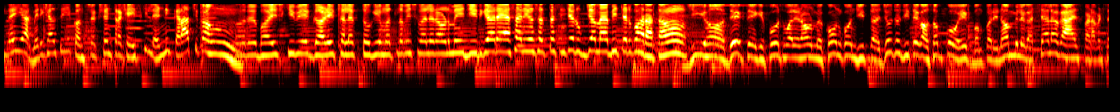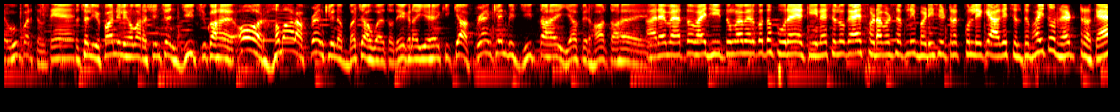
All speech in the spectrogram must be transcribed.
नहीं यार मेरे ख्याल से ये कंस्ट्रक्शन ट्रक है इसकी लैंडिंग करा चुका हूँ। अरे भाई इसकी भी एक गाड़ी कलेक्ट होगी मतलब इस वाले राउंड में जीत गया। अरे ऐसा नहीं हो सकता सिंचे रुक जा मैं भी तेरे को हराता हूँ। जी हाँ देखते हैं कि फोर्थ वाले राउंड में कौन कौन जीतता है। जो जो जीतेगा सबको एक बम्पर इनाम मिलेगा। चलो गाइस फटाफट से ऊपर चलते हैं। तो चलिए फाइनली हमारा सिंचन जीत चुका है और हमारा फ्रैंकलिन अब बचा हुआ है। तो देखना यह है कि क्या फ्रैंकलिन भी जीतता है या फिर हारता है। अरे मैं तो भाई जीतूँगा मेरे को तो पूरा यकीन है। चलो गाइस फटाफट से अपनी बड़ी सी ट्रक को लेके आगे चलते भाई तो रेड ट्रक है।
